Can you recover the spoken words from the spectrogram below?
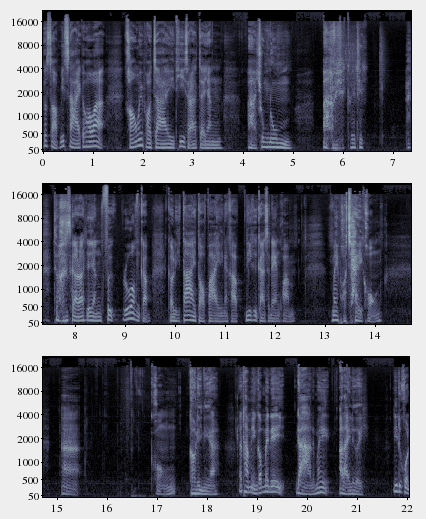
ทดสอบมิสไซล์ก็เพราะว่าเขาไม่พอใจที่สหรัฐจะยังชุมนุม คือสหรัฐจะยังฝึกร่วมกับเกาหลีใต้ต่อไปนะครับ นี่คือการแสดงความไม่พอใจของอของเกาหลีเหนือแล้วทำเองก็ไม่ได้ด่าหรือไม่อะไรเลย นี่ทุกคน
